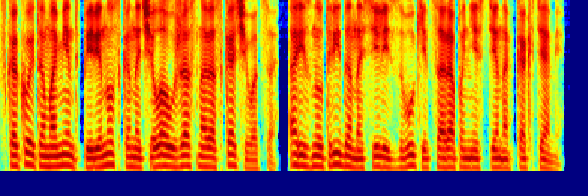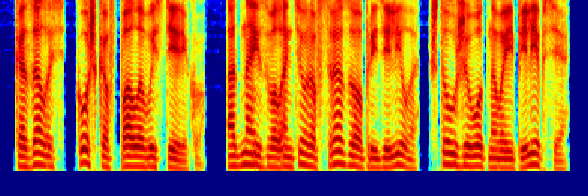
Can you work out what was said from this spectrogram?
В какой-то момент переноска начала ужасно раскачиваться, а изнутри доносились звуки царапания стенок когтями. Казалось, кошка впала в истерику. Одна из волонтеров сразу определила, что у животного эпилепсия,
